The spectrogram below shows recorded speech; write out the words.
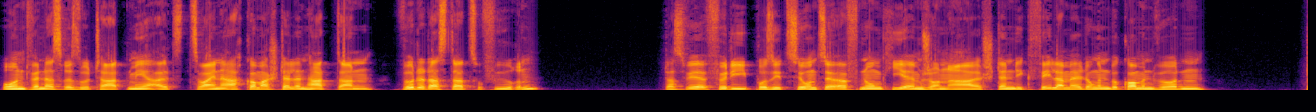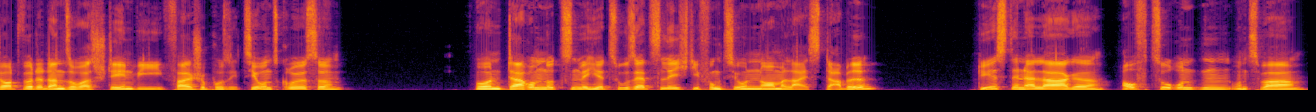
Und wenn das Resultat mehr als zwei Nachkommastellen hat, dann würde das dazu führen, dass wir für die Positionseröffnung hier im Journal ständig Fehlermeldungen bekommen würden. Dort würde dann sowas stehen wie falsche Positionsgröße. Und darum nutzen wir hier zusätzlich die Funktion Normalize Double. Die ist in der Lage aufzurunden und zwar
